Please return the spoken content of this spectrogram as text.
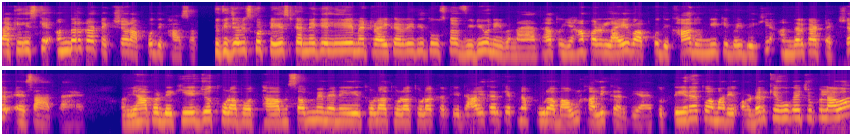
ताकि इसके अंदर का टेक्सचर आपको दिखा सकूँ। क्योंकि जब इसको टेस्ट करने के लिए मैं ट्राई कर रही थी तो उसका वीडियो नहीं बनाया था। तो यहाँ पर लाइव आपको दिखा दूँगी कि भाई देखिए, अंदर का टेक्सचर ऐसा आता है। और यहाँ पर देखिए, जो थोड़ा बहुत था सब में मैंने ये थोड़ा थोड़ा थोड़ा करके डाल करके अपना पूरा बाउल खाली कर दिया है। तो तेरह तो हमारे ऑर्डर के हो गए चोकलावा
